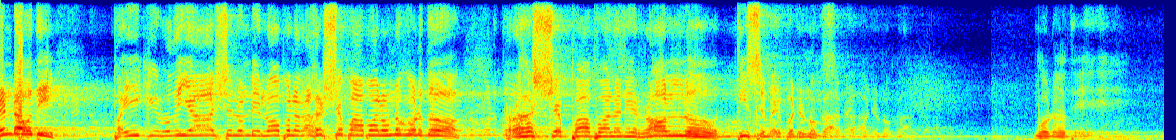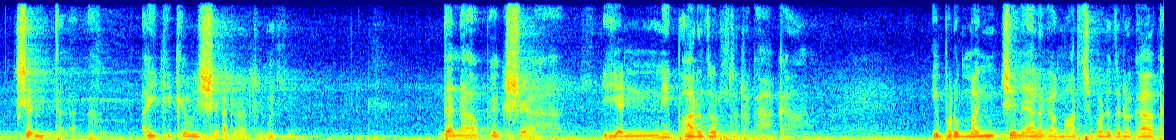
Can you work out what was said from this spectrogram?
రెండవది పైకి హృదయాశలుండి లోపల రహస్య పాపాలు ఉండకూడదు. రహస్య పాపాలని రాళ్ళు తీసివేయబడిను గాక. మూడవది చింత ఐకిక విచారాలు ధనాపేక్ష ఇవన్నీ పారదోలుతురు కాక ఇప్పుడు మంచి నేలగా మార్చబడుతురు కాక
